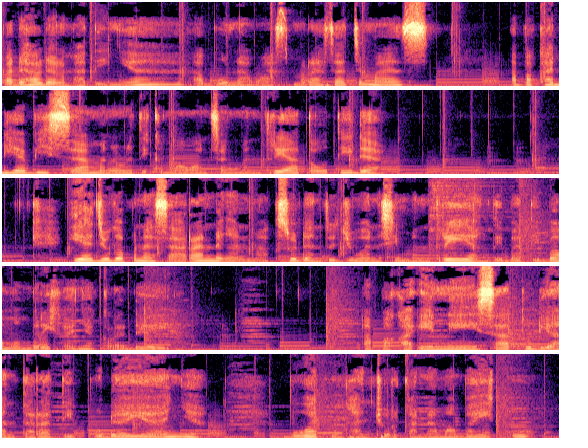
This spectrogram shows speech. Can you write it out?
Padahal dalam hatinya, Abu Nawas merasa cemas. Apakah dia bisa menuruti kemauan sang menteri atau tidak? Ia juga penasaran dengan maksud dan tujuan si menteri yang tiba-tiba memberikannya keledai. Apakah ini satu di antara tipu dayanya buat menghancurkan nama baikku?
